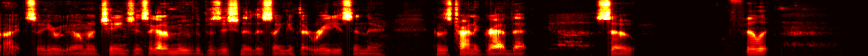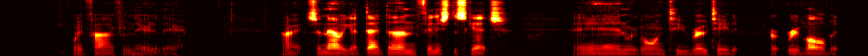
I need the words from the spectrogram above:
Alright, so here we go. I'm going to change this. i got to move the position of this so I can get that radius in there. I'm just trying to grab that. So, fillet, 0.5 from there to there. Alright, so now we got that done. Finish the sketch. And we're going to rotate it, revolve it.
